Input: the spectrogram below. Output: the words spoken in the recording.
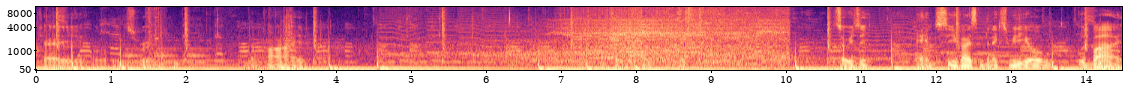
Okay, I'll open this room. And then hide. Okay. It's so easy. And see you guys in the next video. Goodbye.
